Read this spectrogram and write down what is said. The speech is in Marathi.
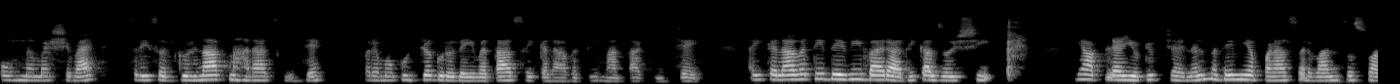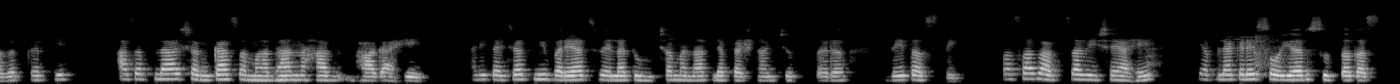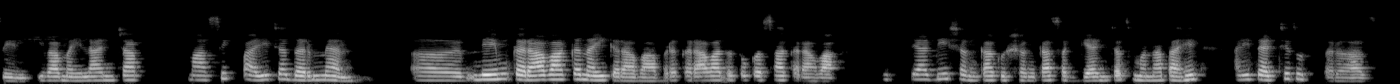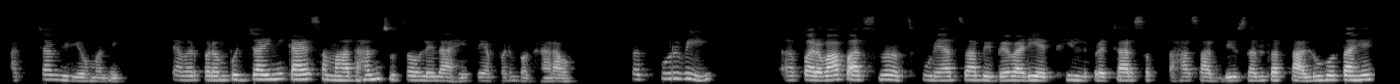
ओम नमः शिवाय. श्री सद्गुरुनाथ महाराज की जय. परमपूज्य गुरुदैवता श्री कलावती माता की जय. आई कलावती देवी बाय राधिका जोशी या आपल्या यूट्यूब चॅनलमध्ये मी आपणा सर्वांचं स्वागत करते. आज आपला शंका समाधान हा भाग आहे आणि त्याच्यात मी बऱ्याच वेळेला तुमच्या मनातल्या प्रश्नांची उत्तरं देत असते. तसाच आजचा विषय आहे की आपल्याकडे सोयर सुतक असेल किंवा महिलांच्या मासिक पाळीच्या दरम्यान नेम करावा का नाही करावा बरं करावा तर तो कसा करावा इत्यादी शंका कुशंका सगळ्यांच्याच मनात आहे आणि त्याचीच उत्तरं आज आजच्या व्हिडिओमध्ये. त्यावर परमपूज्याईनी काय समाधान सुचवलेलं आहे ते आपण बघणार आहोत. तत्पूर्वी परवापासनंच पुण्याचा बिबेवाडी येथील प्रचार सप्ताह सात दिवसांचा चालू होत आहे.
